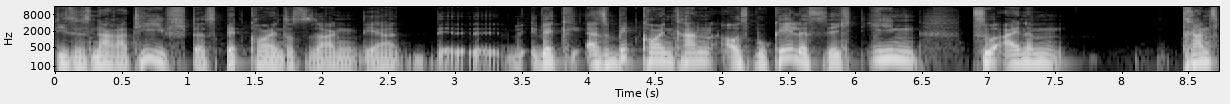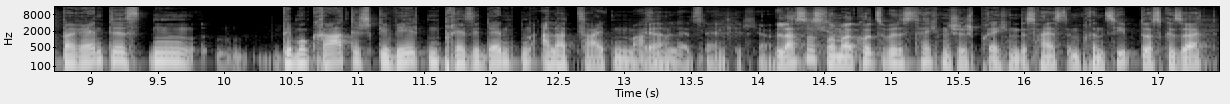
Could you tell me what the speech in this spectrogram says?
dieses Narrativ, dass Bitcoin sozusagen, ja, also Bitcoin kann aus Bukeles Sicht ihn zu einem transparentesten, demokratisch gewählten Präsidenten aller Zeiten machen, Ja. letztendlich. Ja. Lass uns noch mal kurz über das Technische sprechen. Das heißt im Prinzip, du hast gesagt,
